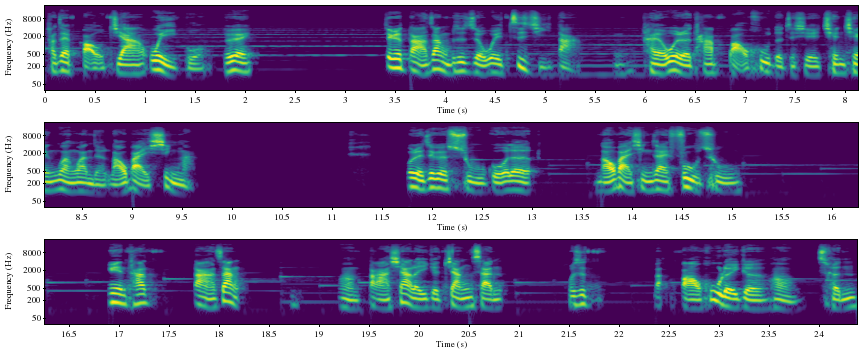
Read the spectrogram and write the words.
他在保家卫国，对不对？这个打仗不是只有为自己打，还有为了他保护的这些千千万万的老百姓嘛，为了这个蜀国的老百姓在付出，因为他打仗。嗯，打下了一个江山，或是保保护了一个哈城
